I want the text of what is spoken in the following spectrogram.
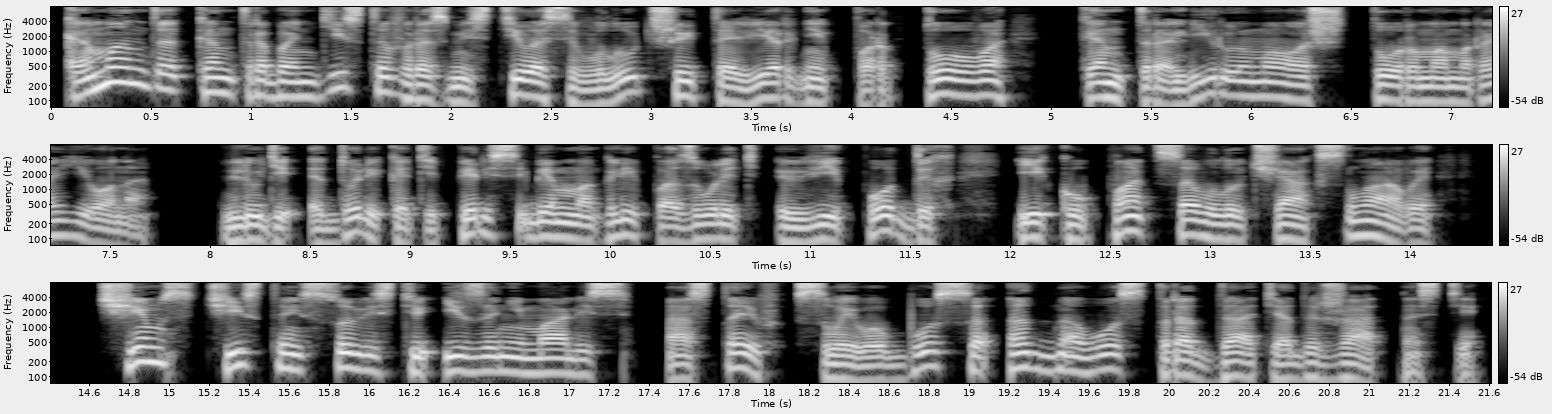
Команда контрабандистов разместилась в лучшей таверне портового, контролируемого штормом района. Люди Эдорика теперь себе могли позволить вип-отдых и купаться в лучах славы, чем с чистой совестью и занимались, оставив своего босса одного страдать от жадности.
